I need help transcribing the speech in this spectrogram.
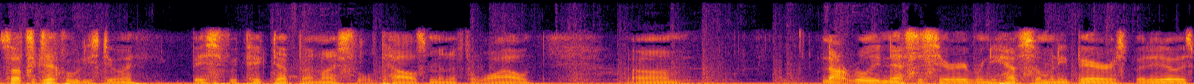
So that's exactly what he's doing. Basically picked up a nice little Talisman of the Wild. Um, not really necessary when you have so many bears, but it is,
